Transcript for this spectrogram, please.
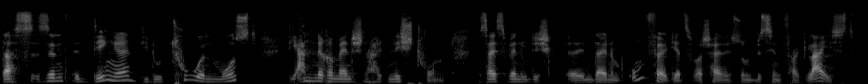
Das sind Dinge, die du tun musst, die andere Menschen halt nicht tun. Das heißt, wenn du dich äh, in deinem Umfeld jetzt wahrscheinlich so ein bisschen vergleichst,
